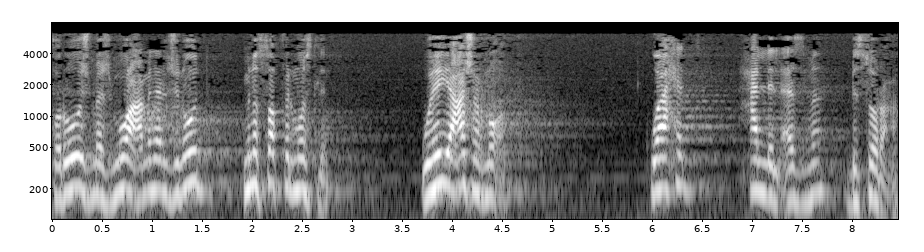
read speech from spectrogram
خروج مجموعة من الجنود من الصف المسلم وهي عشر نقط. واحد حل الأزمة بسرعة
